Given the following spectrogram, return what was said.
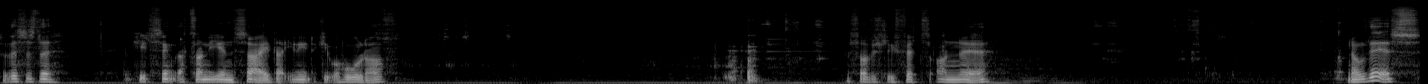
So this is the heatsink that's on the inside that you need to keep a hold of. This obviously fits on there. Now this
